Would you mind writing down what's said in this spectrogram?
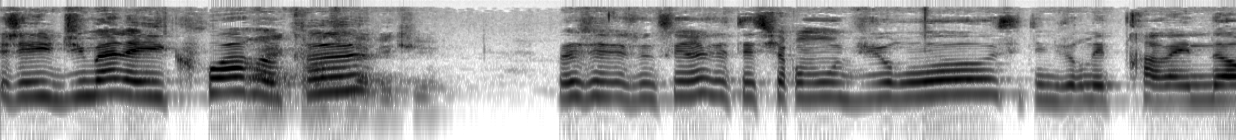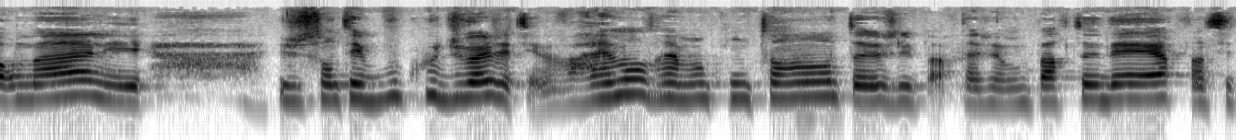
j'ai eu du mal à y croire un peu. Tu l'as vécu? Je, me souviens, j'étais sur mon bureau, c'était une journée de travail normale et je sentais beaucoup de joie. J'étais vraiment, vraiment contente. Je l'ai partagé à mon partenaire. Enfin,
